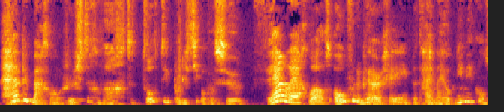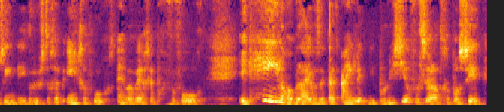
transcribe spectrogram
Heb ik maar gewoon rustig gewacht tot die politieofficier ver weg was, over de berg heen. Dat hij mij ook niet meer kon zien. Ik rustig heb ingevoegd en mijn weg heb vervolgd. Ik helemaal blij was dat ik uiteindelijk die politieofficier had gepasseerd.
